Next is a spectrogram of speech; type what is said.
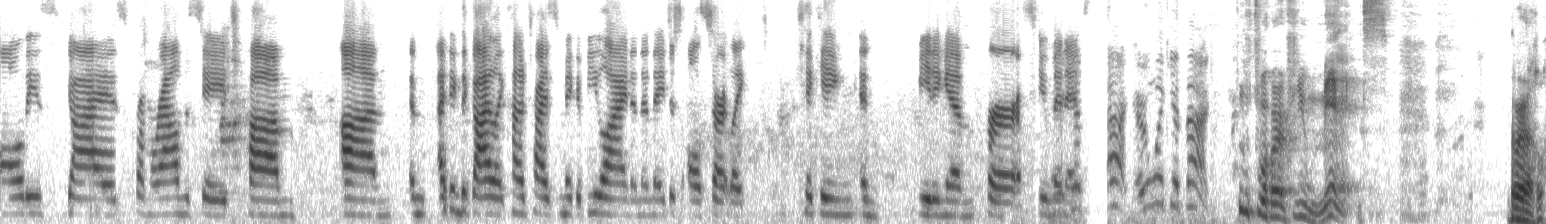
all these guys from around the stage come. Um, and I think the guy like kind of tries to make a beeline, and then they just all start like kicking and beating him for a few minutes. Get back! Everyone get back. For a few minutes. Bro,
